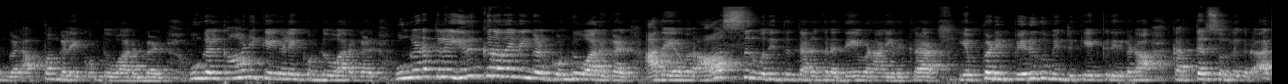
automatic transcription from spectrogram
உங்கள் அப்பங்களை கொண்டு வாருங்கள். உங்கள் காணிக்கைகளை கொண்டு வாருங்கள். உங்களிடத்தில் இருக்கிறதை நீங்கள் கொண்டு வாருங்கள். அதை அவர் ஆசிர்வதித்து தருகிற தேவனாய் இருக்கிறார் எப்படி பெருகும் என்று கேட்கிறீர்களா? கர்த்தர் சொல்லுகிறார்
